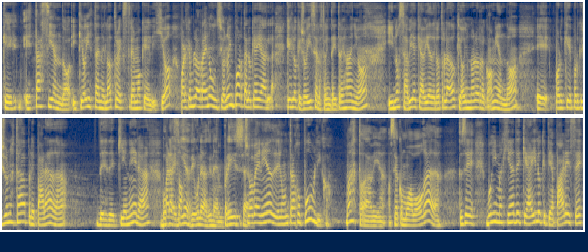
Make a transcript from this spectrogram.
que, está haciendo y que hoy está en el otro extremo que eligió, por ejemplo, renuncio, no importa lo que haya, que es lo que yo hice a los 33 años y no sabía que había del otro lado, que hoy no lo recomiendo, eh, porque, porque yo no estaba preparada desde quién era. ¿Vos para venías de una, de una empresa? Yo venía de un trabajo público, más todavía, o sea, como abogada. Entonces, vos imagínate que ahí lo que te aparece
